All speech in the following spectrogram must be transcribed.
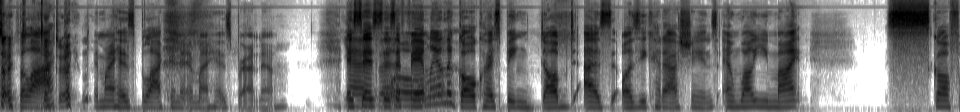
no, like Don't- black, don't do and my hair's black in it, and my hair's brown now. it says there's a family on the Gold Coast being dubbed as Aussie Kardashians, and while you might scoff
